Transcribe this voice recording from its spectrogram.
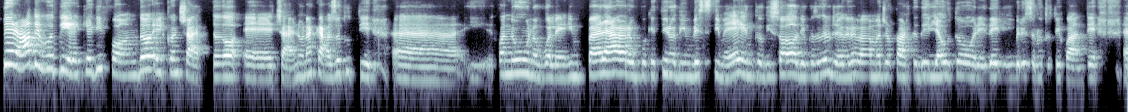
Però devo dire che di fondo il concetto è, cioè, non a caso tutti, eh, quando uno vuole imparare un pochettino di investimento, di soldi, cose del genere, la maggior parte degli autori dei libri sono tutti quanti eh,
